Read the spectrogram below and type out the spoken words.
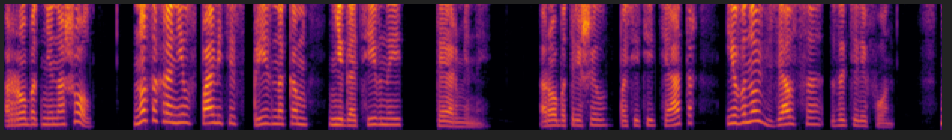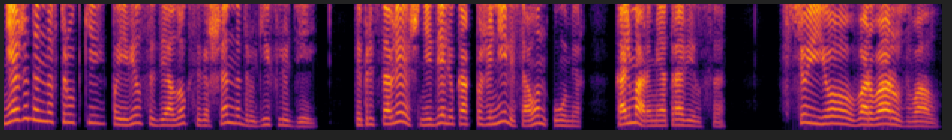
робот не нашел но сохранил в памяти с признаком негативные термины. Робот решил посетить театр и вновь взялся за телефон. Неожиданно в трубке появился диалог совершенно других людей. Ты представляешь, неделю как поженились, а он умер. Кальмарами отравился. Все ее Варвару звал.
